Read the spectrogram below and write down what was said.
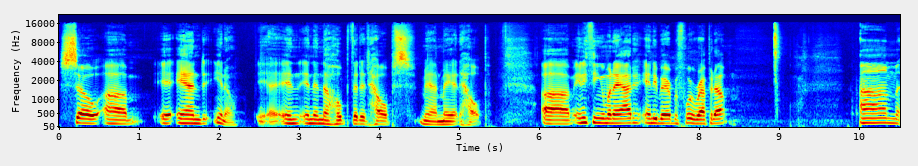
So, um, and you know, and, and in the hope that it helps, man, may it help. Uh, anything you want to add, Andy Bear, before we wrap it up? Um,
